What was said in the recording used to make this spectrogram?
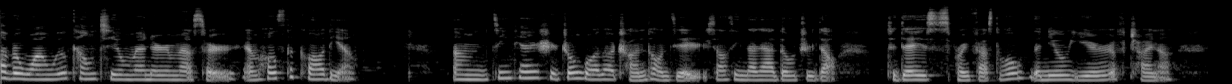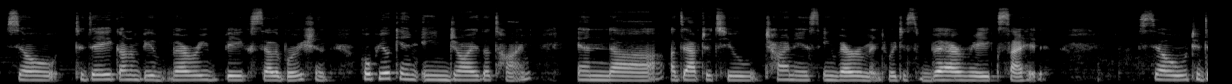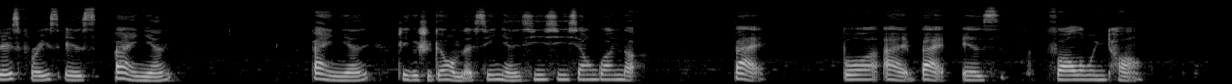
Everyone, welcome to Mandarin Master. I'm host Claudia. 嗯，今天是中国的传统节日，相信大家都知道。Today is Spring Festival, the New Year of China. So today gonna be a very big celebration. Hope you can enjoy the time and uh, adapt to Chinese environment, which is very excited. So today's phrase is 拜年。拜年 这个是跟我们的新年息息相关的。Bai, is following tongue.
